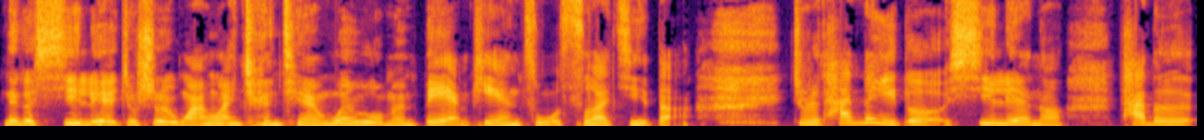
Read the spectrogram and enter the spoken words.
那个系列就是完完全全为我们扁平足设计的。就是它那一个系列呢，它的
